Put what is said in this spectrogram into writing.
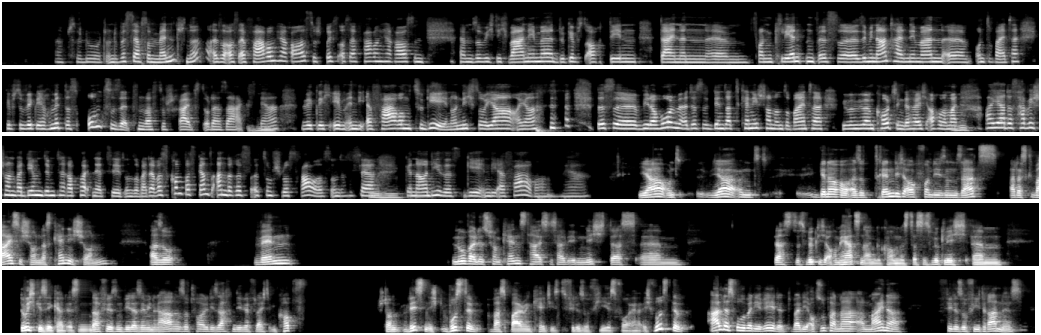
Absolut. Und du bist ja auch so ein Mensch, ne? Also aus Erfahrung heraus, du sprichst aus Erfahrung heraus und ähm, so wie ich dich wahrnehme, du gibst auch den deinen ähm, von Klienten bis äh, Seminarteilnehmern äh, und so weiter, gibst du wirklich auch mit, das umzusetzen, was du schreibst oder sagst, mhm. ja? Wirklich eben in die Erfahrung zu gehen und nicht so, ja, oh ja, das äh, wiederholen wir, das, den Satz kenne ich schon und so weiter, wie, wie beim Coaching, da höre ich auch immer mal, mhm. oh ja, das habe ich schon bei dem, dem Therapeuten erzählt und so weiter. Aber es kommt was ganz anderes anderes äh, zum Schluss raus. Und das ist ja mhm. genau dieses, geh in die Erfahrung, ja. Ja, und ja, und genau, also trenn dich auch von diesem Satz, ah, das weiß ich schon, das kenne ich schon. Also, wenn nur weil du es schon kennst, heißt es halt eben nicht, dass, ähm, dass das wirklich auch im Herzen angekommen ist, dass es wirklich ähm, durchgesickert ist. Und dafür sind wieder Seminare so toll, die Sachen, die wir vielleicht im Kopf schon wissen. Ich wusste, was Byron Katie's Philosophie ist vorher. Ich wusste alles, worüber die redet, weil die auch super nah an meiner Philosophie dran ist.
